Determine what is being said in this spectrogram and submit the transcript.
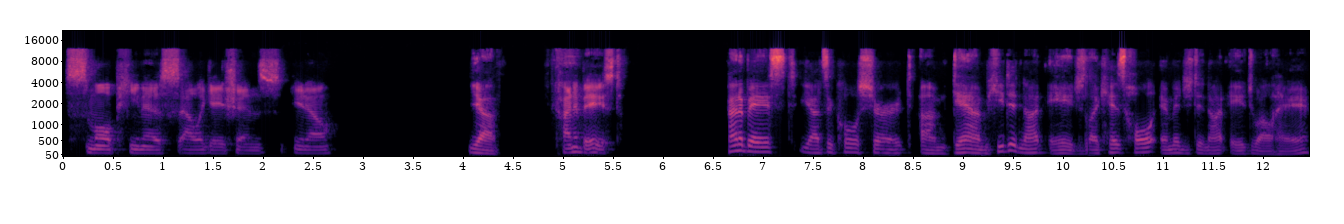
small penis allegations, you know? Yeah. Kind of based. Kind of based. Yeah, it's a cool shirt. Um, damn, he did not age. Like his whole image did not age well, hey?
